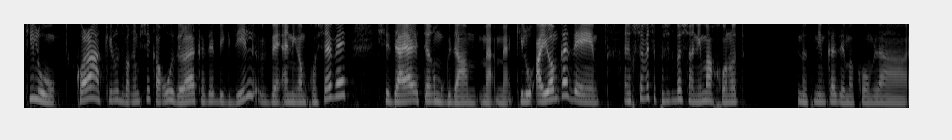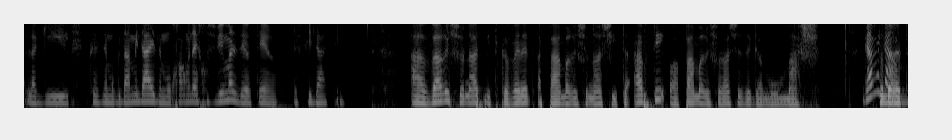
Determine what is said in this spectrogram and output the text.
כאילו, כל הכאילו דברים שקרו, זה לא היה כזה big deal, ואני גם חושבת שזה היה יותר מוקדם. מה, מה, כאילו, היום כזה, אני חושבת שפשוט בשנים האחרונות נותנים כזה מקום לגיל, כזה מוקדם מדי, זה מאוחר מדי, חושבים על זה יותר, לפי דעתי. אהבה ראשונה, את מתכוונת הפעם הראשונה שהתאהבתי, או הפעם הראשונה שזה גם מומש? גם זאת וגם. אומרת,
